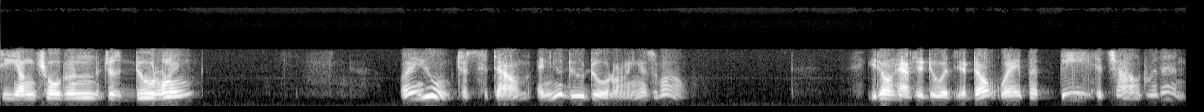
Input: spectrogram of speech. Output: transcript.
See young children just doodling? Well, you just sit down and you do doodling as well. You don't have to do it the adult way, but be the child within.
